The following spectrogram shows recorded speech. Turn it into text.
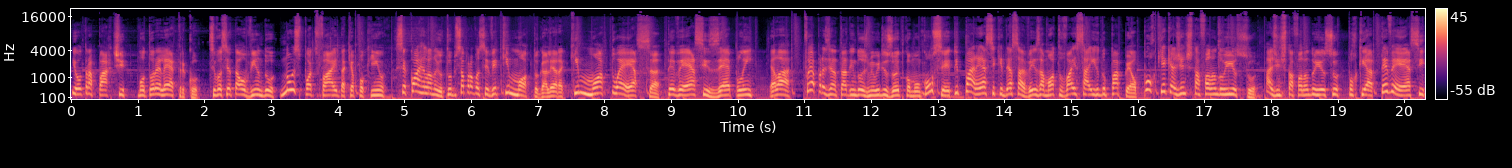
e outra parte motor elétrico. Se você está ouvindo no Spotify daqui a pouquinho, você corre lá no YouTube só para você ver que moto, galera, que moto é essa? TVS Zeppelin ela foi apresentada em 2018 como um conceito e parece que dessa vez a moto vai sair do papel. Por que, que a gente está falando isso? A gente está falando isso porque a TVS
